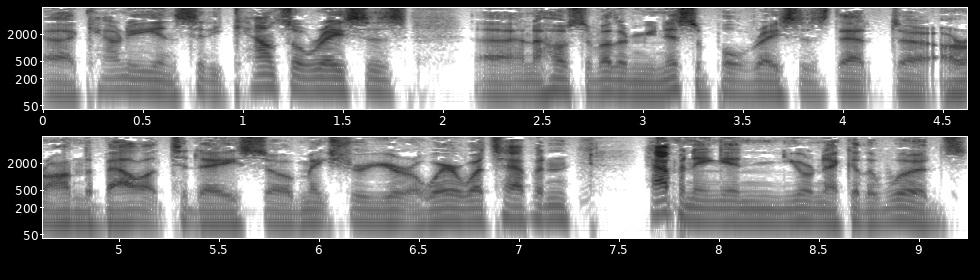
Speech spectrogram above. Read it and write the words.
uh, county and city council races uh, and a host of other municipal races that uh, are on the ballot today. So make sure you're aware what's happen, happening in your neck of the woods.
